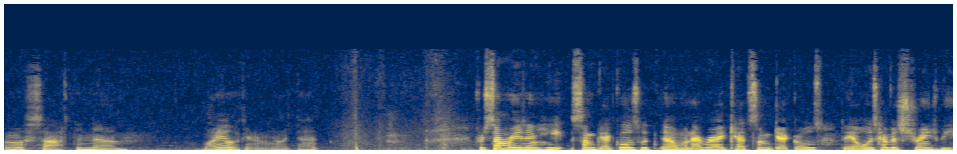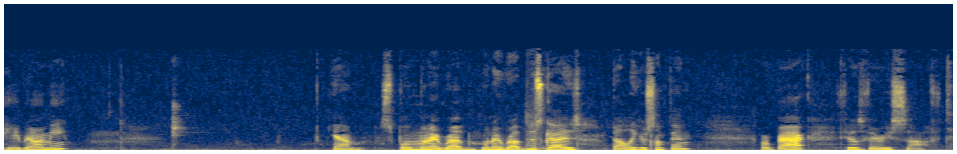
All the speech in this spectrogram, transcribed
almost soft and um why are you looking at me like that? For some reason he some geckos with uh, whenever I catch some geckos, they always have a strange behavior on me. Yeah, spoon when I rub when I rub this guy's belly or something or back, it feels very soft.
